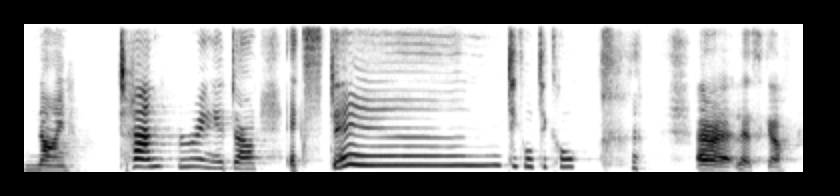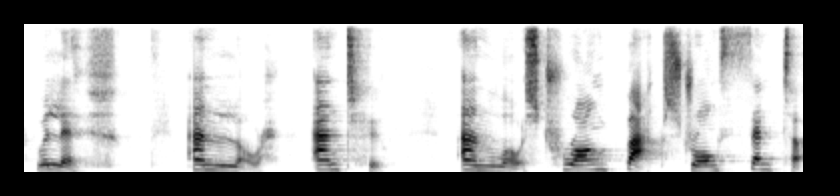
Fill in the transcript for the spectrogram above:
nine, ten. Bring it down. Extend. Tickle, tickle. All right, let's go. We lift and lower and two and lower. Strong back, strong center.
